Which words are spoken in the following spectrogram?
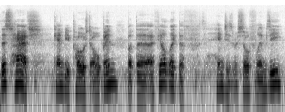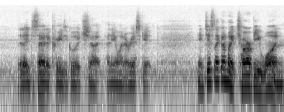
this hatch can be post open, but the I felt like the hinges were so flimsy that I decided to crazy glue it shut. I didn't want to risk it. And just like on my Char B1,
